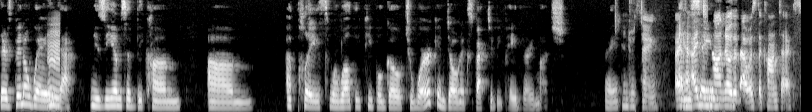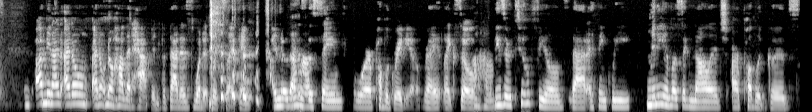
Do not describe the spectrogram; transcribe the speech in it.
There's been a way mm. that museums have become um, a place where wealthy people go to work and don't expect to be paid very much. Right. Interesting. I, I same, did not know that that was the context. I mean, I, I, don't, I don't know how that happened, but that is what it looks like, and I know that uh-huh. is the same for public radio, right? Like, so uh-huh. these are two fields that I think we, many of us, acknowledge are public goods.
